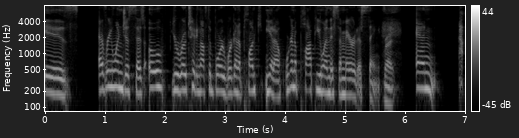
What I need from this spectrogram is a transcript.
is everyone just says, "Oh, you're rotating off the board. We're going to plunk, you know, we're going to plop you on this emeritus thing." Right. And I,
